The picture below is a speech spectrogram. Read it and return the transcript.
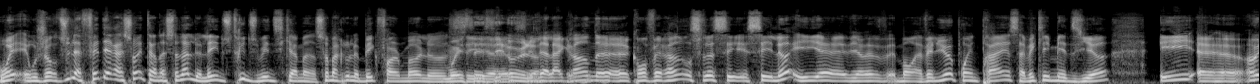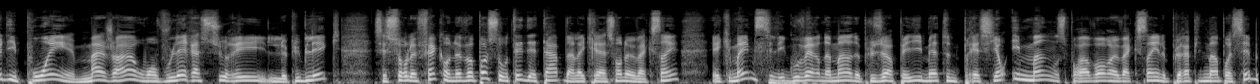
Oui, et aujourd'hui, la Fédération internationale de l'industrie du médicament, ça, Mario, le Big Pharma, là, oui, c'est euh, eux, là. La, grande euh, conférence, là, c'est là. Et euh, bon, avait lieu un point de presse avec les médias. Et un des points majeurs où on voulait rassurer le public, c'est sur le fait qu'on ne va pas sauter d'étape dans la création d'un vaccin et que même si les gouvernements de plusieurs pays mettent une pression immense pour avoir un vaccin le plus rapidement possible,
